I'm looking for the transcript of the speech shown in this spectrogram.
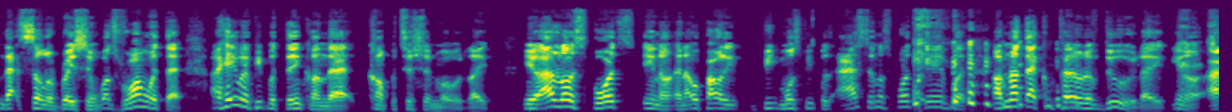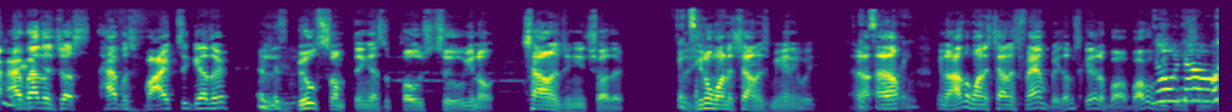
that celebration. What's wrong with that? I hate when people think on that competition mode. Like, you know, I love sports, you know, and I would probably beat most people's ass in a sports game, but I'm not that competitive dude. Like, you know, sure. I, would rather just have us vibe together and mm-hmm. let's build something as opposed to, you know, challenging each other. Because exactly. you don't want to challenge me anyway. Exactly. I, I you know, I don't want to challenge fan base. I'm scared of Bob. Bob no, no.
